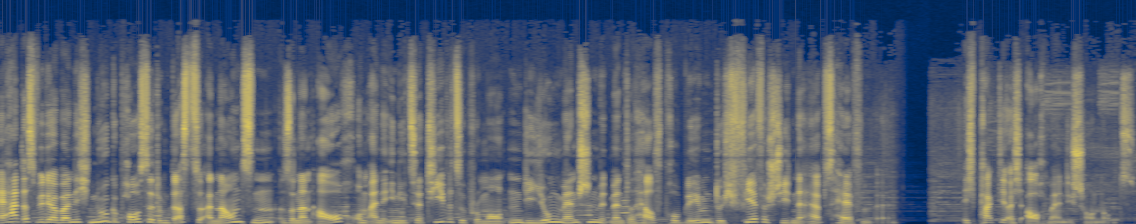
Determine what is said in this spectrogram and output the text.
Er hat das Video aber nicht nur gepostet, um das zu announcen, sondern auch, um eine Initiative zu promoten, die jungen Menschen mit Mental Health Problemen durch vier verschiedene Apps helfen will. Ich packe die euch auch mal in die Show Notes.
